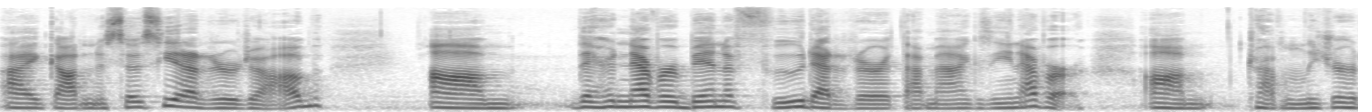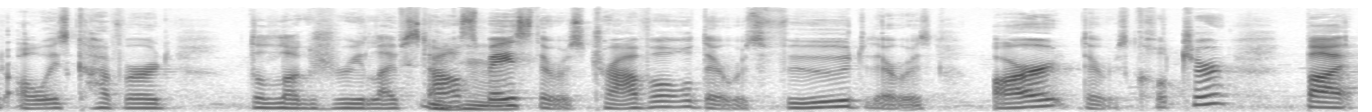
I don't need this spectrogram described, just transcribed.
I got an associate editor job um, there had never been a food editor at that magazine ever. Um, Travel and Leisure had always covered the luxury lifestyle Mm-hmm. space. There was travel, there was food, there was art, there was culture, but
